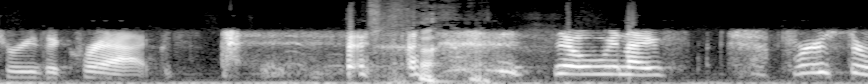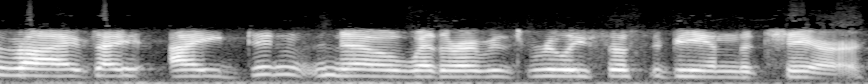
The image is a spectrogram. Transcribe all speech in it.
through the cracks. so when I first arrived, I I didn't know whether I was really supposed to be in the chair.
